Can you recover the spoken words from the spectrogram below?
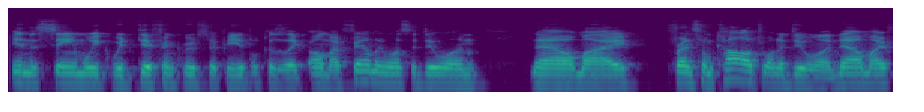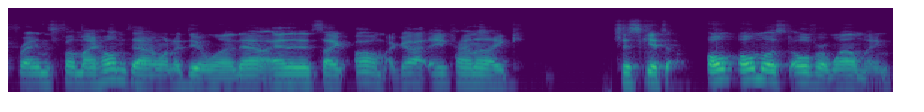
in the same week with different groups of people because like oh my family wants to do one. Now my friends from college want to do one. Now my friends from my hometown want to do one. Now and then it's like oh my god it kind of like just gets o- almost overwhelming.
